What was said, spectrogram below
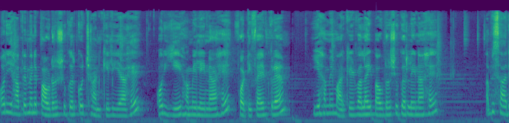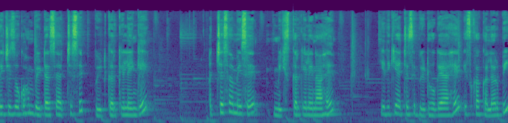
और यहाँ पे मैंने पाउडर शुगर को छान के लिया है और ये हमें लेना है 45 ग्राम। ये हमें मार्केट वाला ही पाउडर शुगर लेना है। अभी सारी चीज़ों को हम बीटर से अच्छे से पीट करके लेंगे। अच्छे से हमें इसे मिक्स करके लेना है। ये देखिए अच्छे से बीट हो गया है। इसका कलर भी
